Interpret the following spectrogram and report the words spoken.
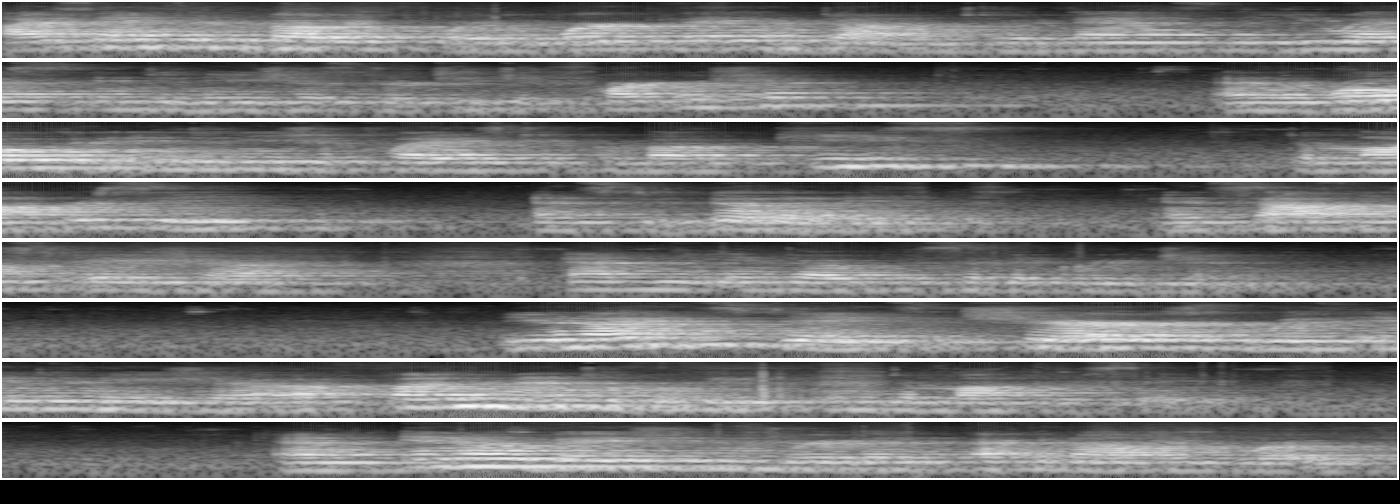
I thank them both for the work they have done to advance the U.S.-Indonesia strategic partnership and the role that Indonesia plays to promote peace, democracy, and stability in Southeast Asia and the Indo-Pacific region. The United States shares with Indonesia a fundamental belief in democracy and innovation-driven economic growth.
